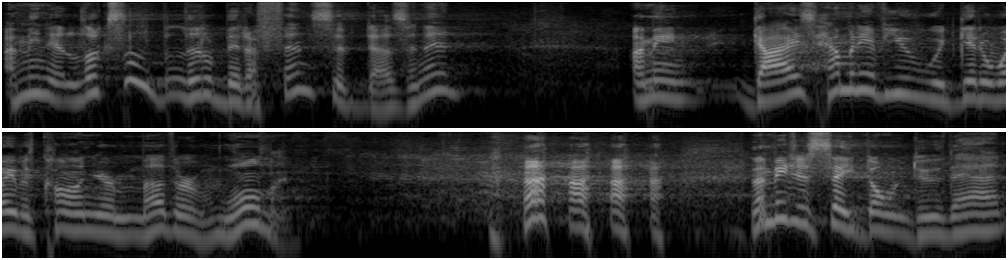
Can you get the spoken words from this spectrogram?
I mean, it looks a little bit offensive, doesn't it? I mean, guys, how many of you would get away with calling your mother woman? Let me just say, don't do that.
